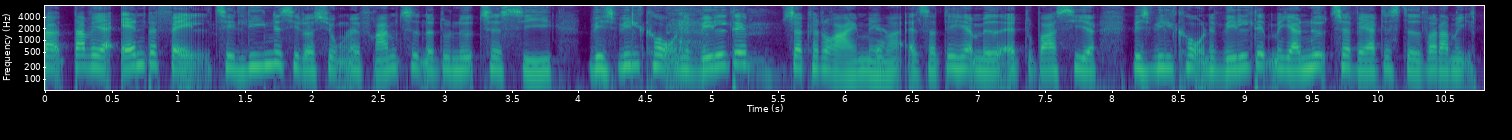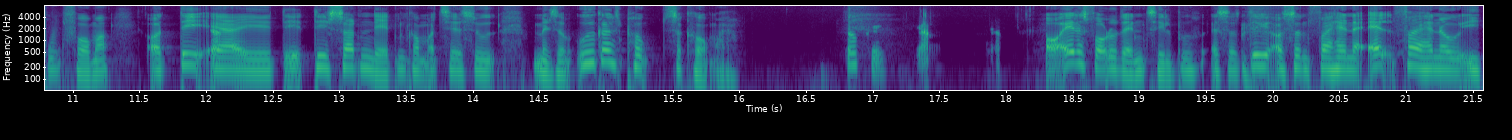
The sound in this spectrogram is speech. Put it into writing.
der, der vil jeg anbefale til lignende situationer i fremtiden, at du er nødt til at sige, hvis vilkårene vil det, så kan du regne med ja. mig. Altså det her med, at du bare siger, hvis vilkårene vil det, men jeg er nødt til at være det sted, hvor der er mest brug for mig. Og det er, øh, det, det er sådan, natten kommer til at se ud. Men som udgangspunkt, så kommer jeg. Okay, ja. Og ellers får du et andet tilbud. Altså det, og sådan, for han er alt, for han er jo i,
